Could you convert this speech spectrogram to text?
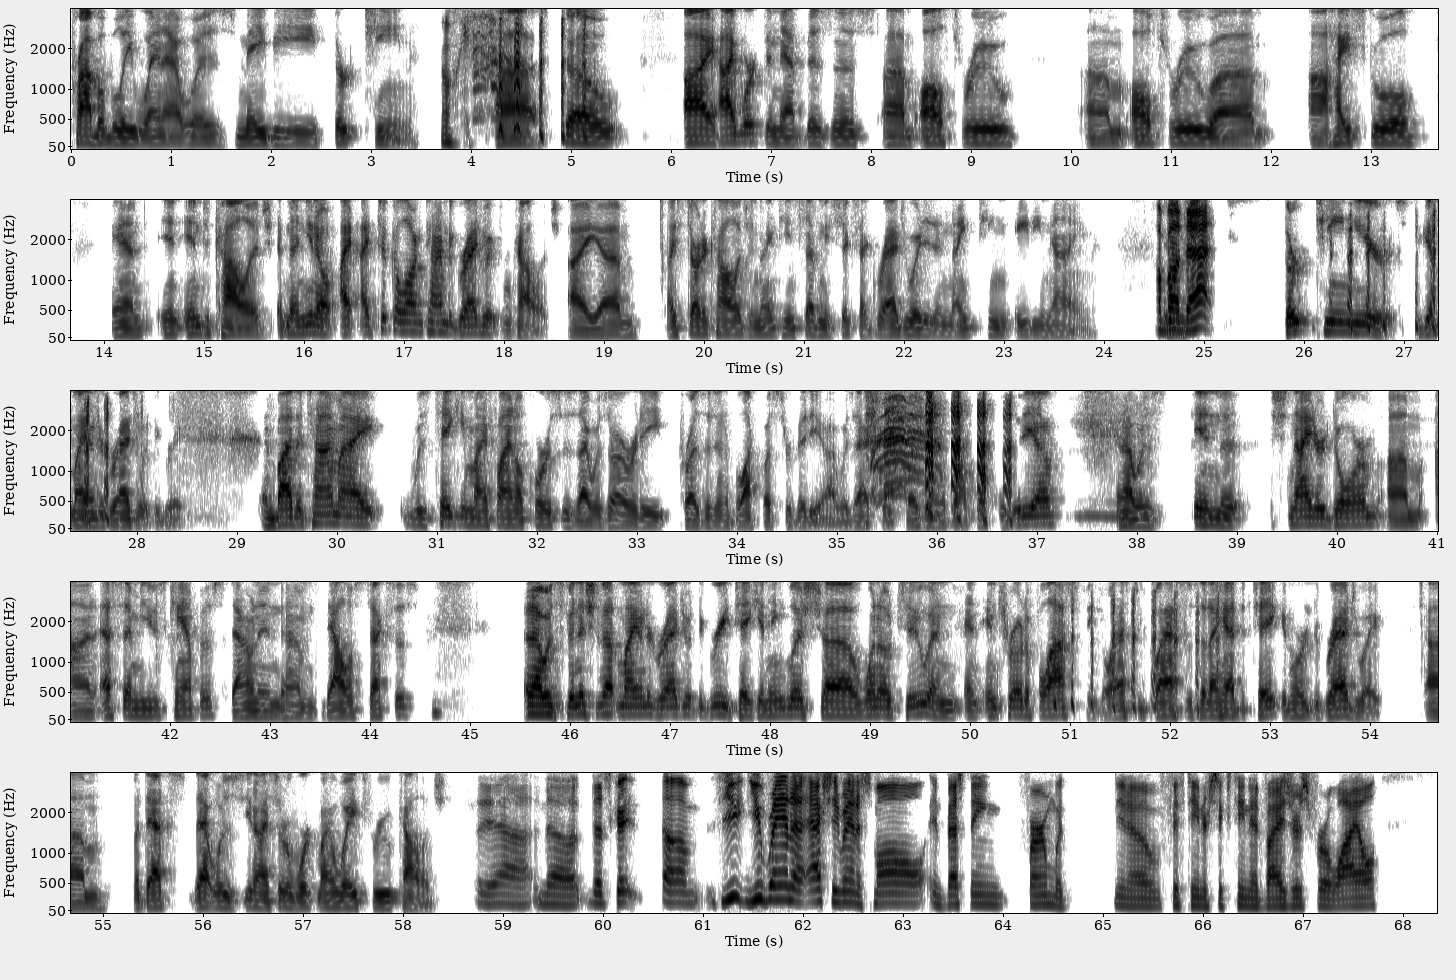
probably when I was maybe 13. Okay. uh, so I, I worked in that business um, all through um, all through um, uh, high school and in, into college. And then, you know, I, I, took a long time to graduate from college. I, um, I started college in 1976. I graduated in 1989. How about that? 13 years to get my undergraduate degree. And by the time I was taking my final courses, I was already president of Blockbuster Video. I was actually president of Blockbuster Video, and I was in the Schneider dorm um, on SMU's campus down in um, Dallas, Texas. And I was finishing up my undergraduate degree, taking English uh, 102 and, and Intro to Philosophy, the last two classes that I had to take in order to graduate. Um, but that's that was, you know, I sort of worked my way through college. Yeah, no, that's great. Um, so you you ran a actually ran a small investing firm with you know 15 or 16 advisors for a while.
